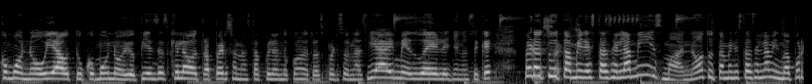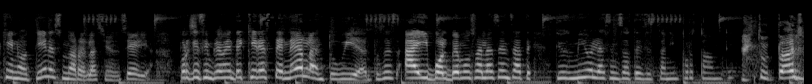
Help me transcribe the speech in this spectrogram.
como novia o tú como novio piensas que la otra persona está peleando con otras personas y, ay, me duele, yo no sé qué, pero tú también estás en la misma, ¿no? Tú también estás en la misma porque no tienes una relación seria, porque simplemente quieres tenerla en tu vida. Entonces ahí volvemos a la sensatez. Dios mío, la sensatez es tan importante. Total.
